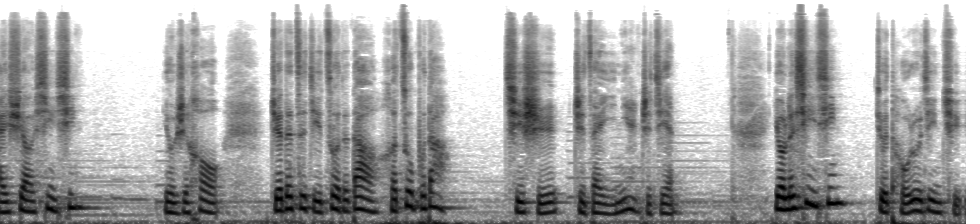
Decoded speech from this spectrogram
还需要信心。有时候。觉得自己做得到和做不到，其实只在一念之间。有了信心，就投入进去，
